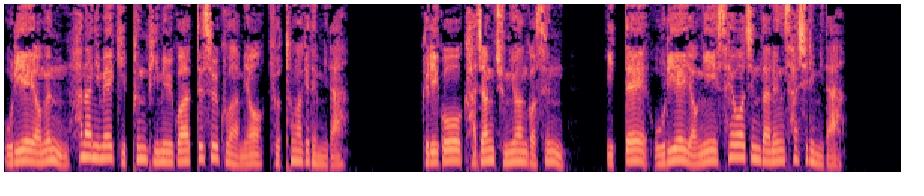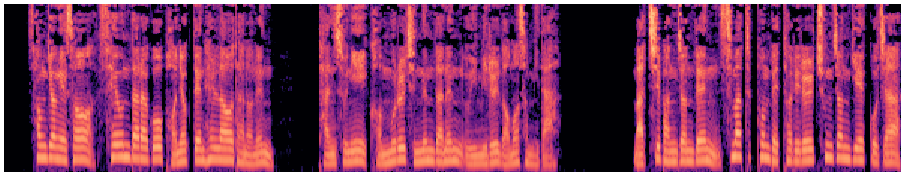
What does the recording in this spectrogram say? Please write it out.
우리의 영은 하나님의 깊은 비밀과 뜻을 구하며 교통하게 됩니다. 그리고 가장 중요한 것은 이때 우리의 영이 세워진다는 사실입니다. 성경에서 세운다라고 번역된 헬라어 단어는 단순히 건물을 짓는다는 의미를 넘어섭니다. 마치 방전된 스마트폰 배터리를 충전기에 꽂아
